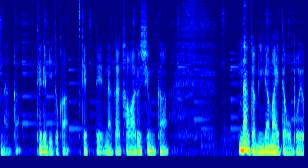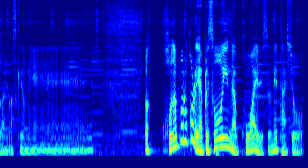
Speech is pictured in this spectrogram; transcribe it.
うん、なんかテレビとかつけてなんか変わる瞬間。なんか身構えた覚えはありますけどね。ま子供の頃やっぱりそういうのは怖いですよね多少、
